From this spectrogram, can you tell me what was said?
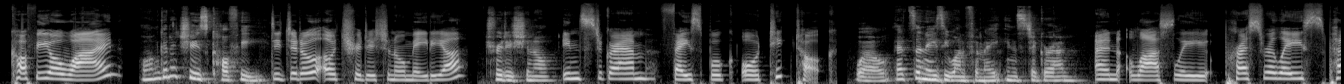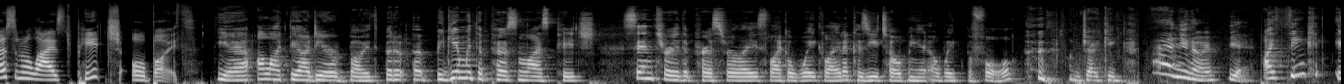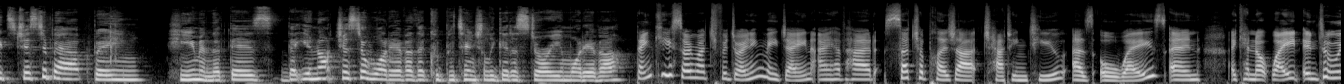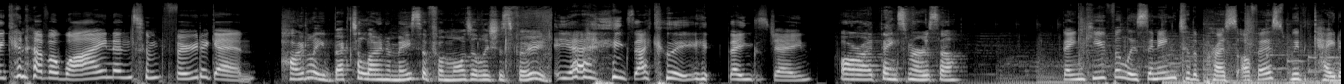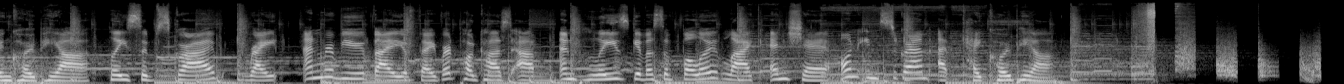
Coffee or wine? Well, I'm going to choose coffee. Digital or traditional media? Traditional. Instagram, Facebook, or TikTok? Well, that's an easy one for me Instagram. And lastly, press release, personalized pitch, or both? Yeah, I like the idea of both, but uh, begin with a personalized pitch. Send through the press release like a week later because you told me it a week before. I'm joking. And you know, yeah. I think it's just about being human that there's that you're not just a whatever that could potentially get a story in whatever. Thank you so much for joining me, Jane. I have had such a pleasure chatting to you as always, and I cannot wait until we can have a wine and some food again. Totally. Back to Lona Misa for more delicious food. Yeah, exactly. Thanks, Jane. All right. Thanks, Marissa. Thank you for listening to the Press Office with Kate and Co PR. Please subscribe, rate, and review via your favorite podcast app, and please give us a follow, like, and share on Instagram at KateCoPR.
